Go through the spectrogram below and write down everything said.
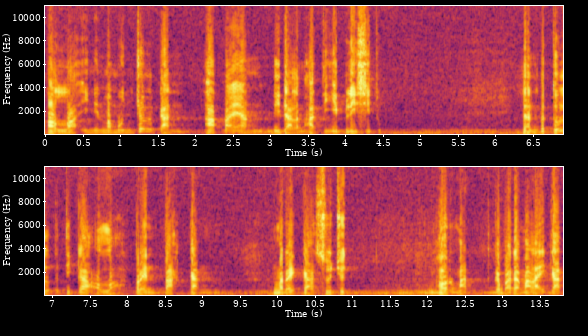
Allah ingin memunculkan apa yang di dalam hati iblis itu. Dan betul ketika Allah perintahkan mereka sujud hormat kepada malaikat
